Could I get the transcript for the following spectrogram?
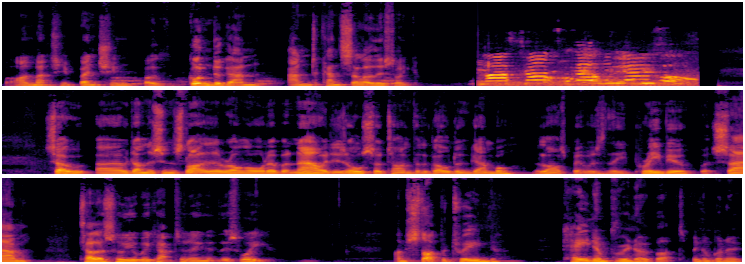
but I'm actually benching both Gundogan and Cancelo this week. Last chance to go with So, uh, we've done this in slightly the wrong order, but now it is also time for the Golden Gamble. The last bit was the preview. But, Sam, tell us who you'll be captaining this week. I'm stuck between Kane and Bruno, but I think I'm going to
